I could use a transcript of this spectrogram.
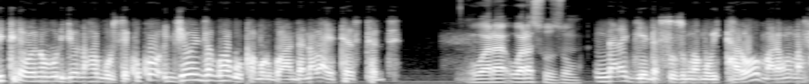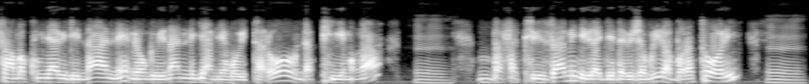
bitewe n'uburyo nahagurutse kuko njyewe nza guhaguruka mu rwanda nabaye tested. Wara- warasuzumwa? Naragiye ndasuzumwa mu bitaro maramwe amasaha makumyabiri n'ane mirongo ibiri n'ane ndyamye mu bitaro ndapimwa. Bafata ibizamini biragenda bija muri laboratori mm.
